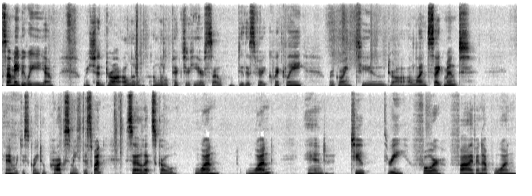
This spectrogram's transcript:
So maybe we uh, we should draw a little a little picture here. So do this very quickly. We're going to draw a line segment and we're just going to approximate this one. So let's go one, one, and two, three, four, five, and up one,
